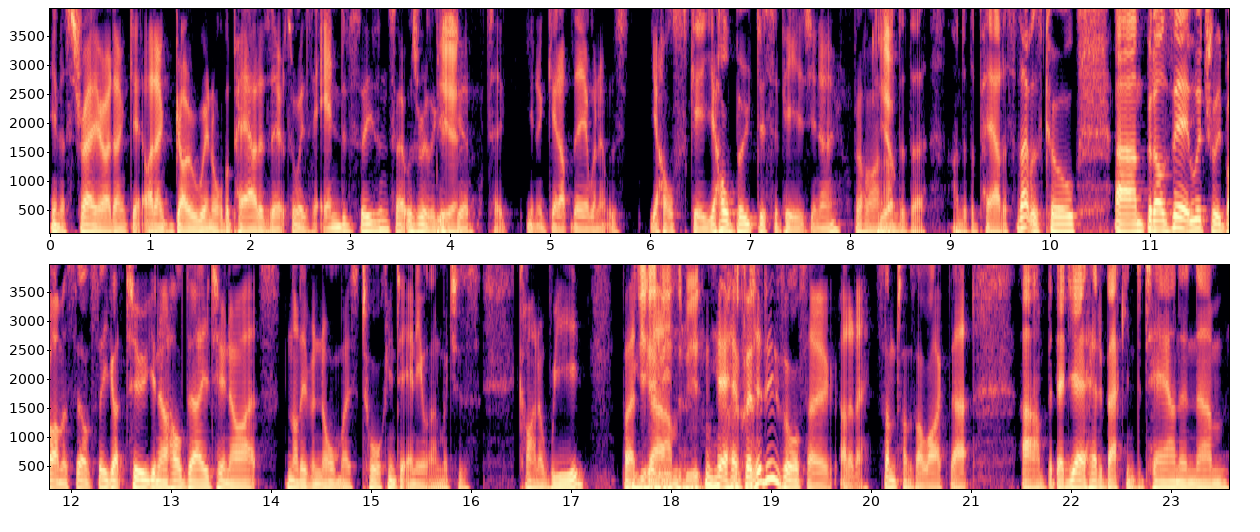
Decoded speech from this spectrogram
in Australia. I don't get I don't go when all the powder's there. It's always the end of season, so it was really good Yeah. to, to you know get up there when it was your whole ski, your whole boot disappears, you know, behind Yep. under the under the powder. So that was cool. Um, but I was there literally by myself. So you got two, you know, a whole day, two nights, not even almost talking to anyone, which is kind of weird. But Yeah, um, is a bit. yeah, but it is also I don't know. Sometimes I like that. Um, but then yeah, headed back into town, and um,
